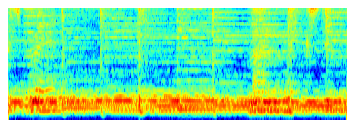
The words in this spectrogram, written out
Express. My mixed emotions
